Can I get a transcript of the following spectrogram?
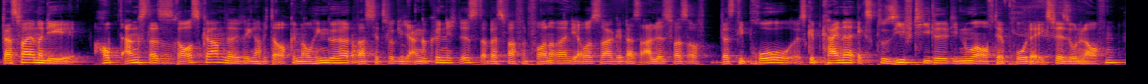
das war immer die Hauptangst, als es rauskam, deswegen habe ich da auch genau hingehört, was jetzt wirklich angekündigt ist, aber es war von vornherein die Aussage, dass alles, was auf, dass die Pro, es gibt keine Exklusivtitel, die nur auf der Pro der X-Version laufen,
